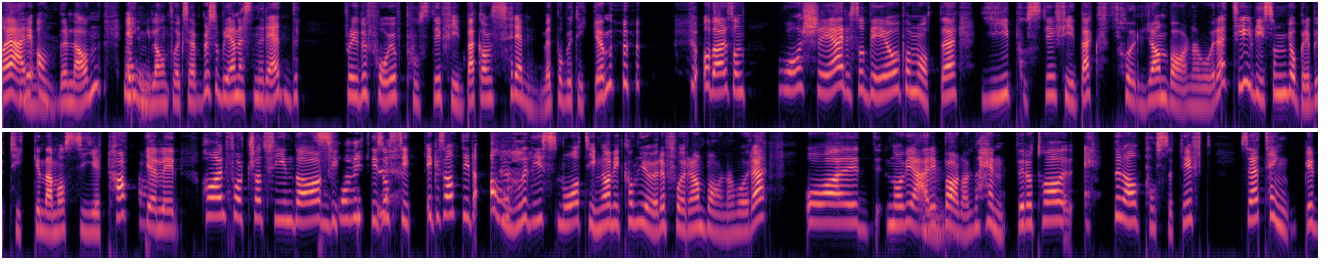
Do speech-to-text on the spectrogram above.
Da jeg er i mm. andre land, mm. England for eksempel, så blir jeg nesten redd. Fordi du får jo positiv feedback av en fremmed på butikken. og da er det sånn hva skjer? Så det å på en måte gi positiv feedback foran barna våre, til de som jobber i butikken der man sier takk, eller ha en fortsatt fin dag. De sitter, ikke sant? De, alle de små tinga vi kan gjøre foran barna våre. Og når vi er i mm. barnehagen og henter, og ta et eller annet positivt så jeg tenker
